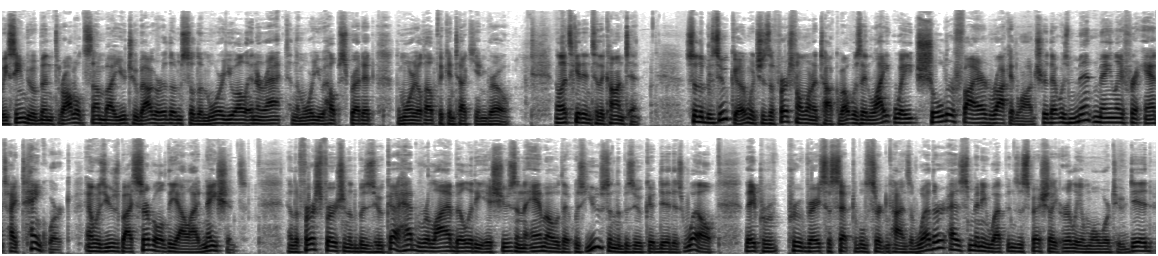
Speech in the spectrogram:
We seem to have been throttled some by YouTube algorithms, so the more you all interact and the more you help spread it, the more you'll help the Kentuckian grow. Now, let's get into the content. So, the bazooka, which is the first one I want to talk about, was a lightweight, shoulder fired rocket launcher that was meant mainly for anti tank work and was used by several of the Allied nations. Now, the first version of the bazooka had reliability issues, and the ammo that was used in the bazooka did as well. They pr- proved very susceptible to certain kinds of weather, as many weapons, especially early in World War II, did.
